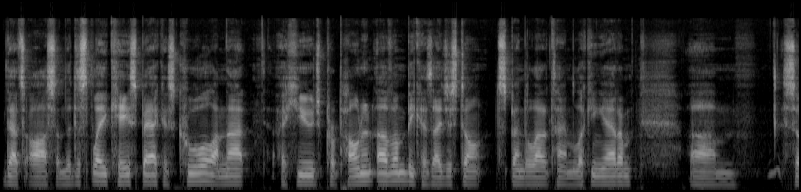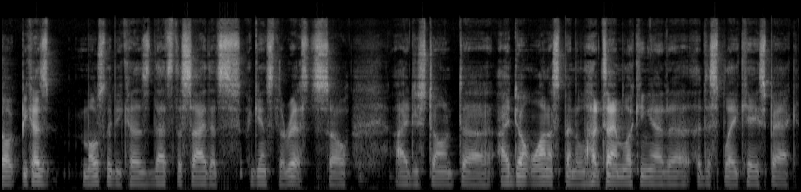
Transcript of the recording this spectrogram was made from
that's awesome. The display case back is cool. I'm not a huge proponent of them because I just don't spend a lot of time looking at them. Um, so because mostly because that's the side that's against the wrist. So I just don't uh, I don't want to spend a lot of time looking at a, a display case back.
